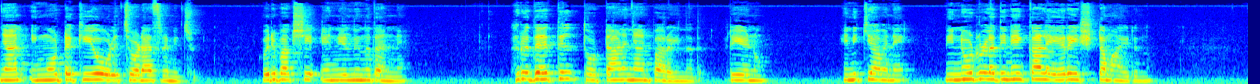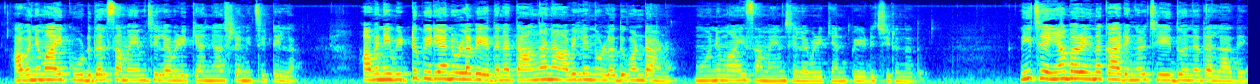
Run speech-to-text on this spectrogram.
ഞാൻ എങ്ങോട്ടൊക്കെയോ ഒളിച്ചോടാൻ ശ്രമിച്ചു. ഒരുപക്ഷെ എന്നിൽ നിന്ന് തന്നെ. ഹൃദയത്തിൽ തൊട്ടാണ് ഞാൻ പറയുന്നത്. രേണു എനിക്ക് അവനെ നിന്നോടുള്ളതിനേക്കാൾ ഏറെ ഇഷ്ടമായിരുന്നു. അവനുമായി കൂടുതൽ സമയം ചിലവഴിക്കാൻ ഞാൻ ശ്രമിച്ചിട്ടില്ല. അവനെ വിട്ടുപിരിയാനുള്ള വേദന താങ്ങാനാവില്ലെന്നുള്ളതുകൊണ്ടാണ് മോനുമായി സമയം ചിലവഴിക്കാൻ പേടിച്ചിരുന്നത്. നീ ചെയ്യാൻ പറയുന്ന കാര്യങ്ങൾ ചെയ്തു എന്നതല്ലാതെ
